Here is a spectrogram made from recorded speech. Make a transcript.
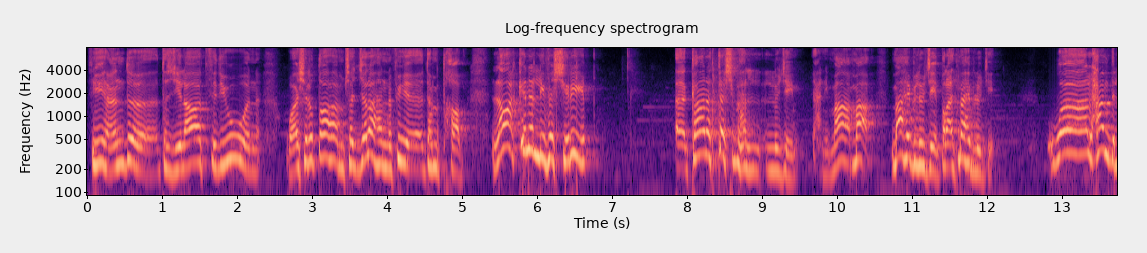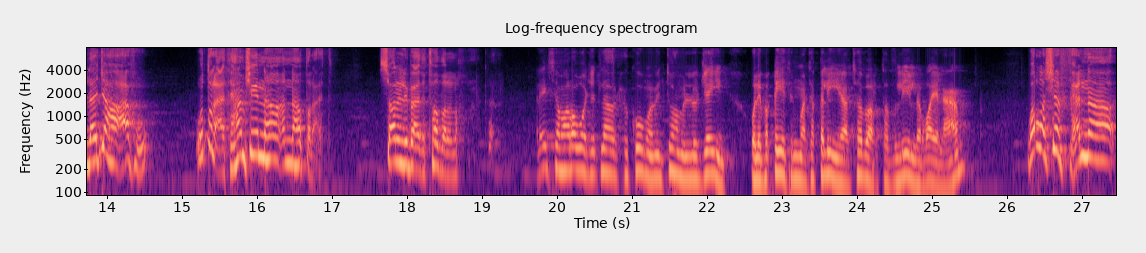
فيه عنده تسجيلات فيديو وأشرطة مسجلة أنه فيه تم التخابر لكن اللي في الشريط آه، كانت تشبه لوجين يعني ما ما ما هي بلوجين طلعت ما هي بلوجين والحمد لله جاها عفو وطلعت. أهم شيء انها إنها طلعت. السؤال اللي بعده تفضل الأخ أليس ما روجت له الحكومة من تهم اللجين ولبقية المعتقلين يعتبر تضليل للرأي العام؟ والله شوف إحنا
